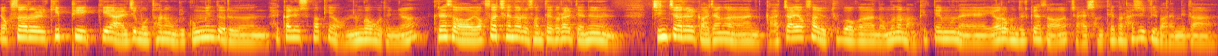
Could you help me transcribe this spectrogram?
역사를 깊이 있게 알지 못하는 우리 국민들은 헷갈릴 수밖에 없는 거거든요. 그래서 역사 채널을 선택 을 할 때는 진짜를 가장한 가짜 역사 유튜버가 너무나 많기 때문에 여러분들께서 잘 선택을 하시길 바랍니다.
